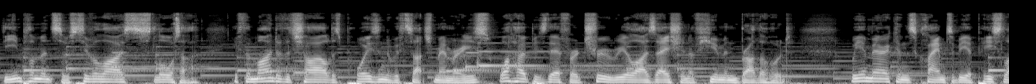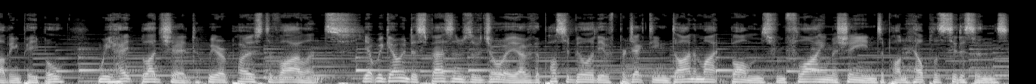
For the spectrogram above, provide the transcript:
The implements of civilized slaughter. If the mind of the child is poisoned with such memories, what hope is there for a true realization of human brotherhood? We Americans claim to be a peace-loving people. We hate bloodshed, we are opposed to violence, yet we go into spasms of joy over the possibility of projecting dynamite bombs from flying machines upon helpless citizens.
